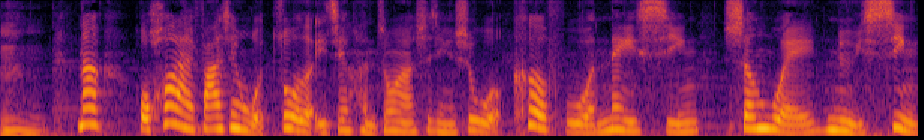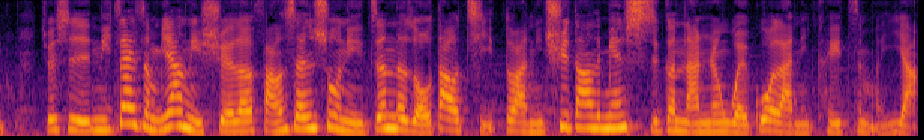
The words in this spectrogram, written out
嗯，那我后来发现，我做了一件很重要的事情，是我克服我内心，身为女性，就是你再怎么样，你学了防身术，你真的柔到几段，你去到那边十个男人围过来，你可以怎么样？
